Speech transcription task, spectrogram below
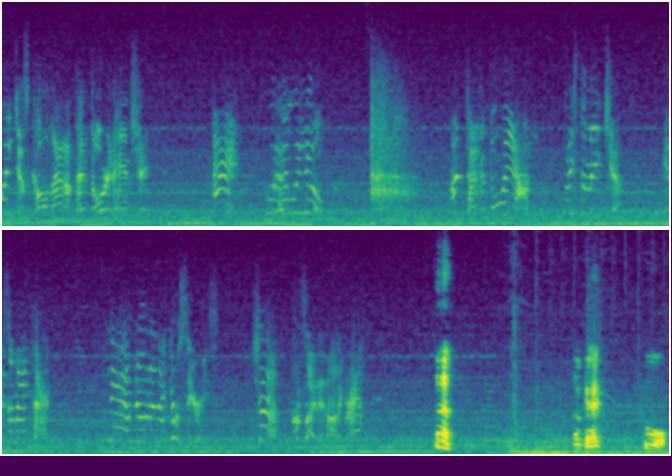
We just call that a Pandoran handshake. Hey, who the hell are you? I'm Typhon de Leon. Nice to meet you. Here's a med pack. Yeah, I'm doing an Echo series. Sure, I'll sign an autograph. okay. Cool.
